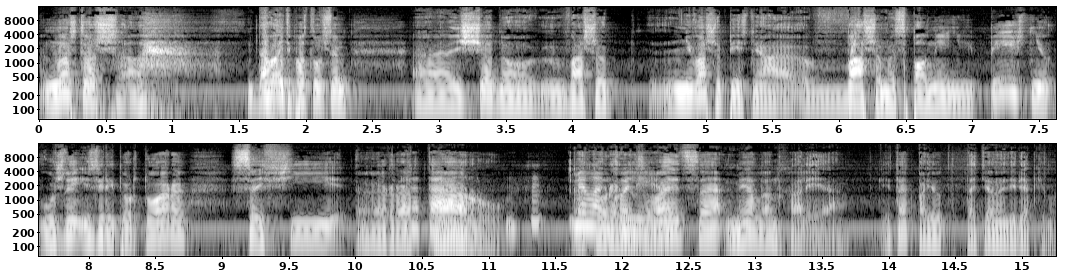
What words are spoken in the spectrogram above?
Ну что ж, давайте послушаем э, еще одну вашу, не вашу песню, а в вашем исполнении песню уже из репертуара Софии Ротару, которая называется «Меланхолия». Итак, поет Татьяна Дерябкина.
